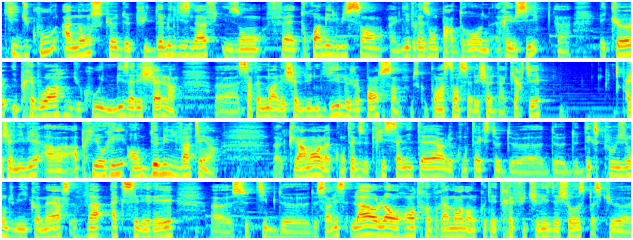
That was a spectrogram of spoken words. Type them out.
qui du coup annonce que depuis 2019, ils ont fait 3800 livraisons par drone réussies et qu'ils prévoient du coup une mise à l'échelle, certainement à l'échelle d'une ville, je pense, parce que pour l'instant c'est à l'échelle d'un quartier, à l'échelle d'une ville a priori en 2021. Euh, clairement, le contexte de crise sanitaire, le contexte d'explosion de, du e-commerce va accélérer euh, ce type de, service. Là, on rentre vraiment dans le côté très futuriste des choses parce que euh,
